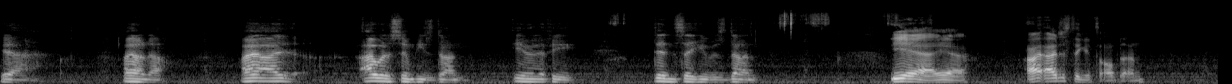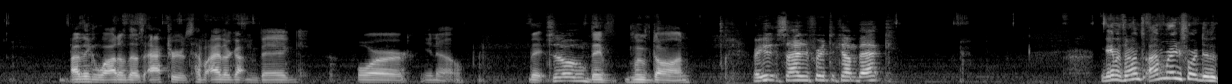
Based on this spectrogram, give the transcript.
yeah, I don't know. I I I would assume he's done, even if he didn't say he was done. Yeah, yeah. I, I just think it's all done. I think a lot of those actors have either gotten big, or you know, they So, they've moved on. are you excited for it to come back? Game of Thrones. I'm ready for it to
